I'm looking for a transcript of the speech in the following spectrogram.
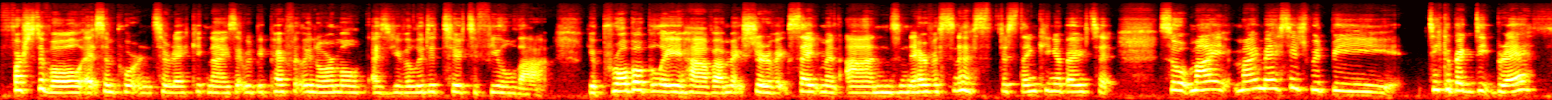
First of all, it's important to recognise it would be perfectly normal, as you've alluded to, to feel that. You probably have a mixture of excitement and nervousness just thinking about it. So my my message would be take a big deep breath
